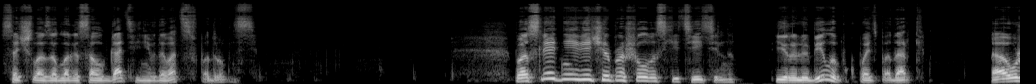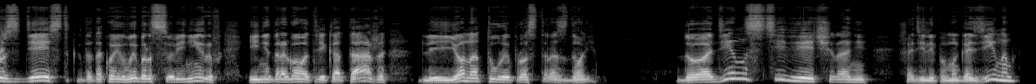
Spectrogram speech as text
сочла за благо солгать и не вдаваться в подробности. Последний вечер прошел восхитительно. Ира любила покупать подарки. А уж здесь, когда такой выбор сувениров и недорогого трикотажа, для ее натуры просто раздолье. До одиннадцати вечера они ходили по магазинам,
